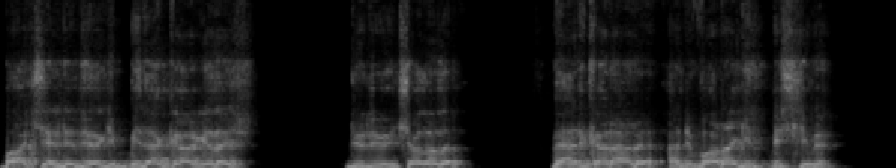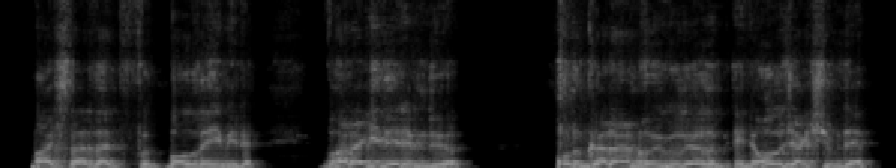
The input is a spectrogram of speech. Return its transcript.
Bahçeli de diyor ki bir dakika arkadaş düdüğü çalalım, ver kararı. Hani VAR'a gitmiş gibi maçlarda futbol deyimiyle. VAR'a gidelim diyor. Onun kararını uygulayalım. E ne olacak şimdi?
